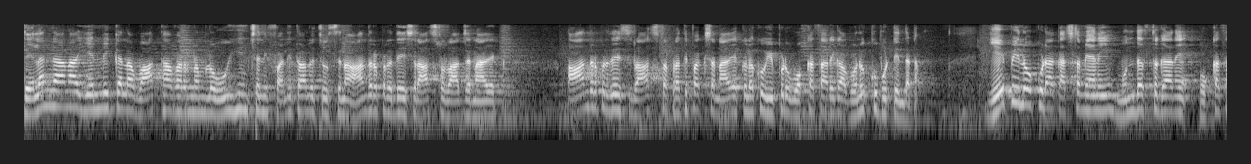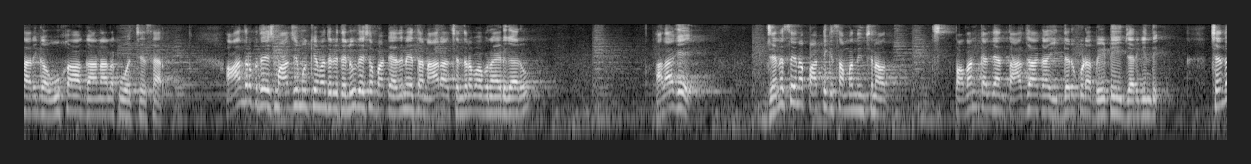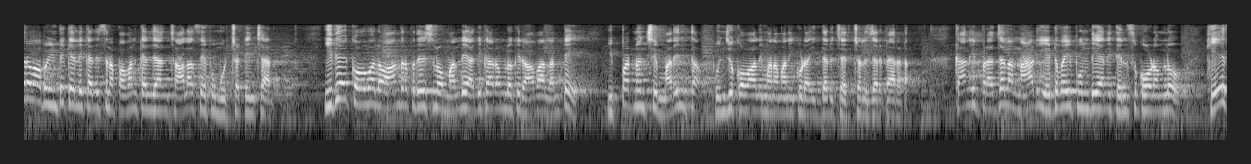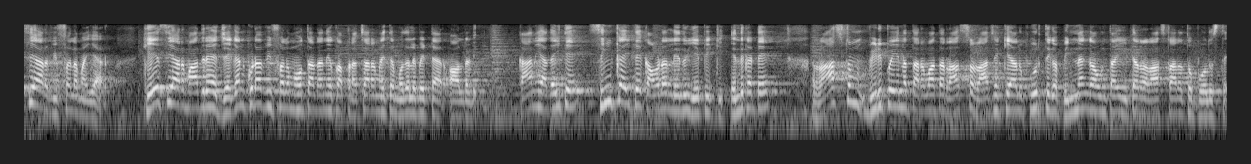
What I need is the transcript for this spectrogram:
తెలంగాణ ఎన్నికల వాతావరణంలో ఊహించని ఫలితాలు చూసిన ఆంధ్రప్రదేశ్ రాష్ట్ర రాజనాయక్. ఆంధ్రప్రదేశ్ రాష్ట్ర ప్రతిపక్ష నాయకులకు ఇప్పుడు ఒక్కసారిగా వణుక్కు పుట్టిందట. ఏపీలో కూడా కష్టమే అని ముందస్తుగానే ఒక్కసారిగా ఊహాగానాలకు వచ్చేశారు. ఆంధ్రప్రదేశ్ మాజీ ముఖ్యమంత్రి తెలుగుదేశం పార్టీ అధినేత నారా చంద్రబాబు నాయుడు గారు. అలాగే జనసేన పార్టీకి సంబంధించిన పవన్ కళ్యాణ్ తాజాగా ఇద్దరు కూడా భేటీ జరిగింది. చంద్రబాబు ఇంటికి వెళ్ళి కలిసిన పవన్ కళ్యాణ్ చాలాసేపు ముచ్చటించారు. ఇదే కోవలో ఆంధ్రప్రదేశ్లో మళ్ళీ అధికారంలోకి రావాలంటే ఇప్పటి నుంచి మరింత పుంజుకోవాలి మనమని కూడా ఇద్దరు చర్చలు జరిపారట. కానీ ప్రజల నాడి ఎటువైపు ఉంది అని తెలుసుకోవడంలో కేసీఆర్ విఫలమయ్యాడు. కేసీఆర్ మాదిరే జగన్ కూడా విఫలమవుతాడనే ఒక ప్రచారం అయితే మొదలుపెట్టారు ఆల్రెడీ. కానీ అదైతే సింక్ అయితే కావడం లేదు ఏపీకి. ఎందుకంటే రాష్ట్రం విడిపోయిన తర్వాత రాష్ట్ర రాజకీయాలు పూర్తిగా భిన్నంగా ఉంటాయి ఇతర రాష్ట్రాలతో పోలిస్తే.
